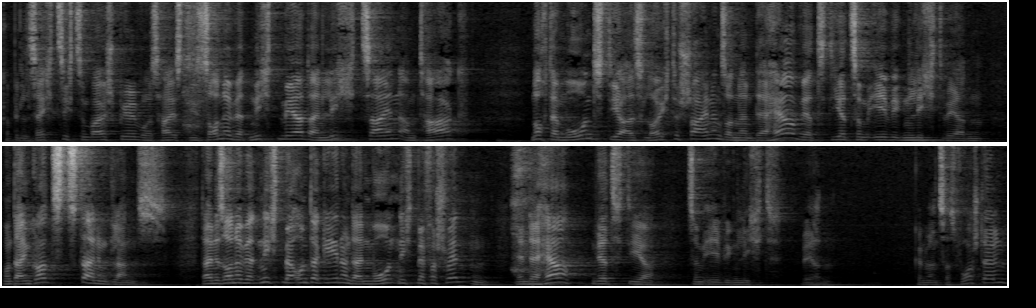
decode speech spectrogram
Kapitel 60 zum Beispiel, wo es heißt: Die Sonne wird nicht mehr dein Licht sein am Tag, noch der Mond dir als Leuchte scheinen, sondern der Herr wird dir zum ewigen Licht werden und dein Gott zu deinem Glanz. Deine Sonne wird nicht mehr untergehen und dein Mond nicht mehr verschwinden, denn der Herr wird dir zum ewigen Licht werden. Können wir uns das vorstellen?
